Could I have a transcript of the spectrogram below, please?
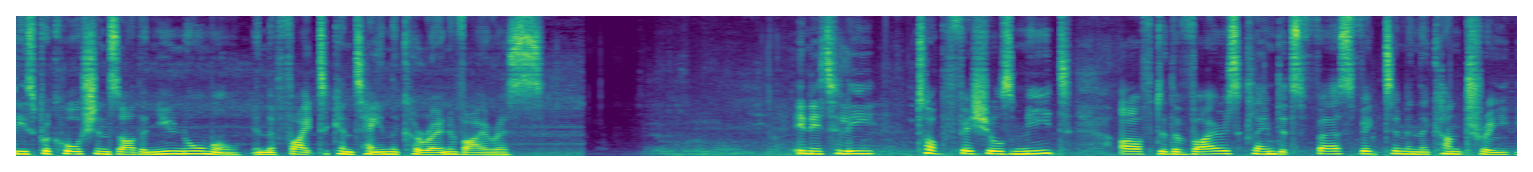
These precautions are the new normal in the fight to contain the coronavirus. In Italy, top officials meet after the virus claimed its first victim in the country.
